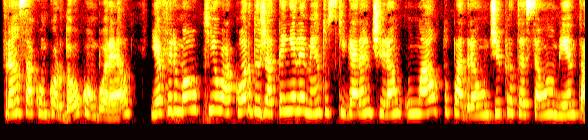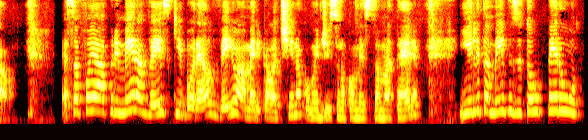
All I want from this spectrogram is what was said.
França concordou com Borel e afirmou que o acordo já tem elementos que garantirão um alto padrão de proteção ambiental. Essa foi a primeira vez que Borel veio à América Latina, como eu disse no começo da matéria, e ele também visitou o Peru.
